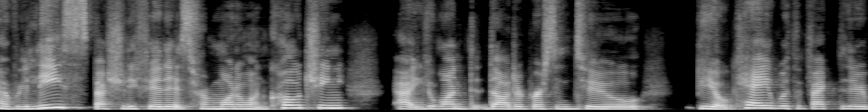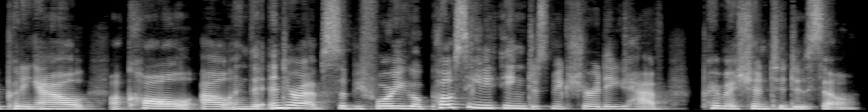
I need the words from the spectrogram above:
a release, especially if it is from one on one coaching uh, you want the other person to be okay with the fact that you're putting out a call out in the interwebs. So before you go posting anything, just make sure that you have permission to do so.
